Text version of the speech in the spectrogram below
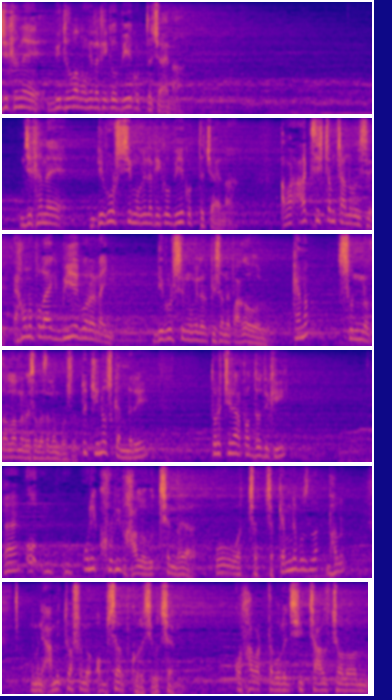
যেখানে বিধবা মহিলাকে কেউ বিয়ে করতে চায় না, যেখানে ডিভোর্সি মহিলাকে কেউ বিয়ে করতে চায় না, আবার আরেক সিস্টেম চালু হয়েছে এখনও পোলা এক বিয়ে করে নাই। ডিভোর্সি মহিলার পিছনে পাগল কেন? শূন্য আল্লাহ নবী সাল্লাহ সাল্লাম বসে তুই চিনোস কেমন রে? তোর চিনার পদ্ধতি কি? হ্যাঁ? ও, উনি খুবই ভালো, বুঝছেন ভাইয়া? ও আচ্ছা আচ্ছা কেমনে বুঝলাম? ভালো। মানে আমি তো আসলে অবজার্ভ করেছি, বুঝছেন? কথাবার্তা বলেছি, চাল চলন,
